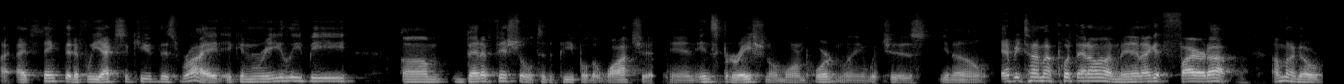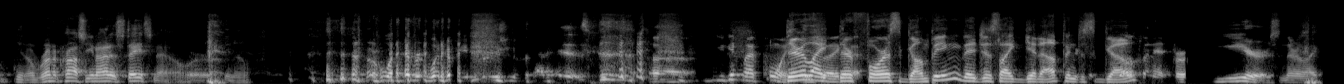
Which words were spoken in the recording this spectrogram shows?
I, I, think that if we execute this right, it can really be um, beneficial to the people that watch it and inspirational, more importantly, which is, you know, every time I put that on, man, I get fired up. I'm going to go, you know, run across the United States now, or, you know, or whatever, whatever your version of that is. Uh, you get my point. They're like, like, they're uh, Forrest Gumping. They just like get up and just go. It for years, and they're like,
